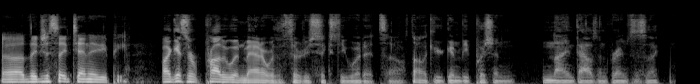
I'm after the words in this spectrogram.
Uh, they just say 1080p. I guess it probably wouldn't matter with a 3060, would it? So it's not like you're going to be pushing 9,000 frames a second.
